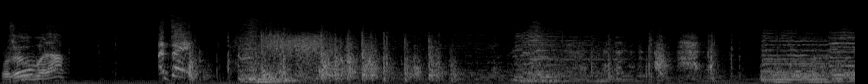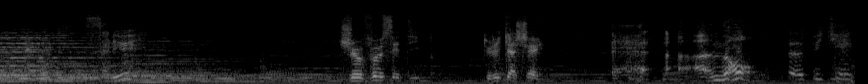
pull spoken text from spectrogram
Bonjour. Nous voilà. Attends Je veux ces types. Tu les cachais. Ah non Euh, Pitié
